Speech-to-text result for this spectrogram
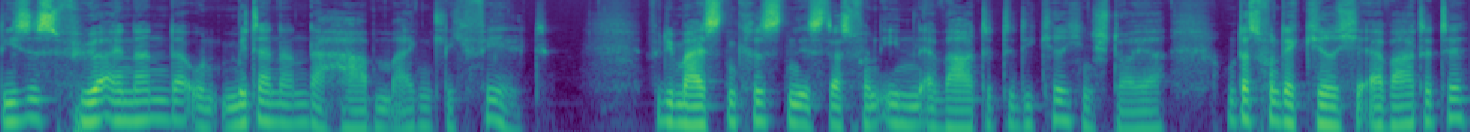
dieses Füreinander und Miteinander haben eigentlich fehlt. Für die meisten Christen ist das von ihnen Erwartete die Kirchensteuer und das von der Kirche Erwartete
